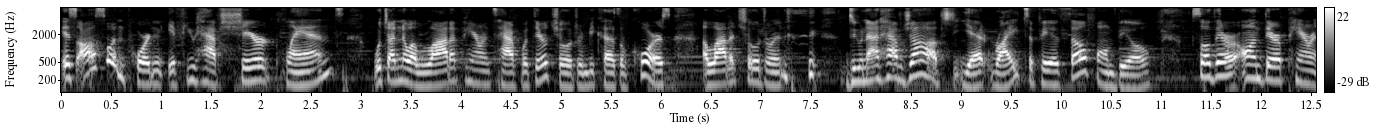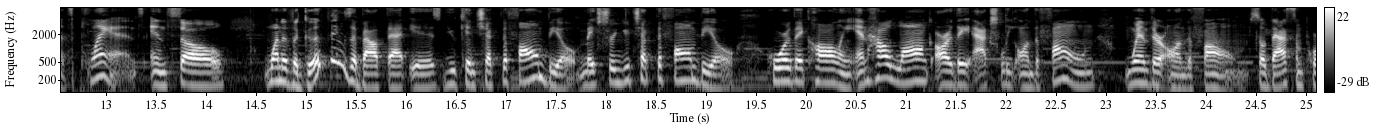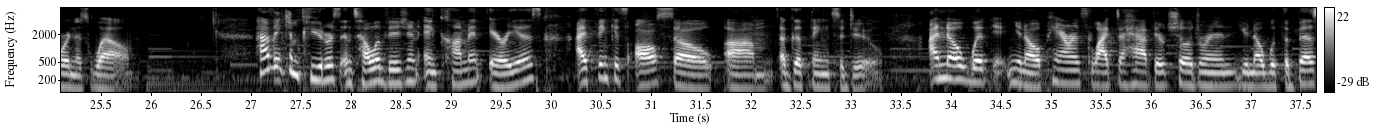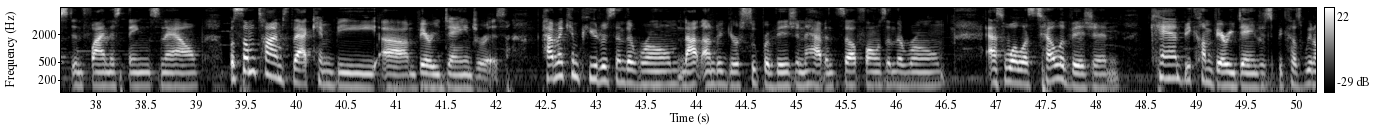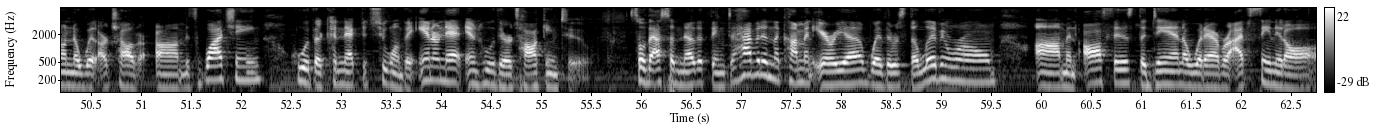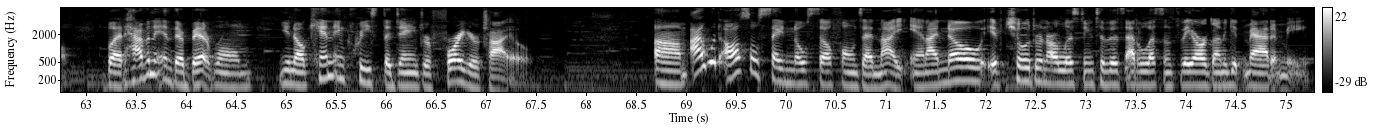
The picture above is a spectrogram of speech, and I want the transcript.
It's also important if you have shared plans, which I know a lot of parents have with their children because, of course, a lot of children do not have jobs yet, right, to pay a cell phone bill. So they're on their parents' plans. And so one of the good things about that is you can check the phone bill. Make sure you check the phone bill. Who are they calling? And how long are they actually on the phone when they're on the phone? So that's important as well. Having computers and television in common areas, I think it's also um, a good thing to do. I know what, you know, parents like to have their children, you know, with the best and finest things now, but sometimes that can be um, very dangerous. Having computers in the room, not under your supervision, having cell phones in the room, as well as television, can become very dangerous because we don't know what our child um, is watching, who they're connected to on the internet, and who they're talking to. So that's another thing to have it in the common area, whether it's the living room, um, an office, the den, or whatever. I've seen it all but having it in their bedroom, you know, can increase the danger for your child. Um, I would also say no cell phones at night. And I know if children are listening to this, adolescents, they are going to get mad at me.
